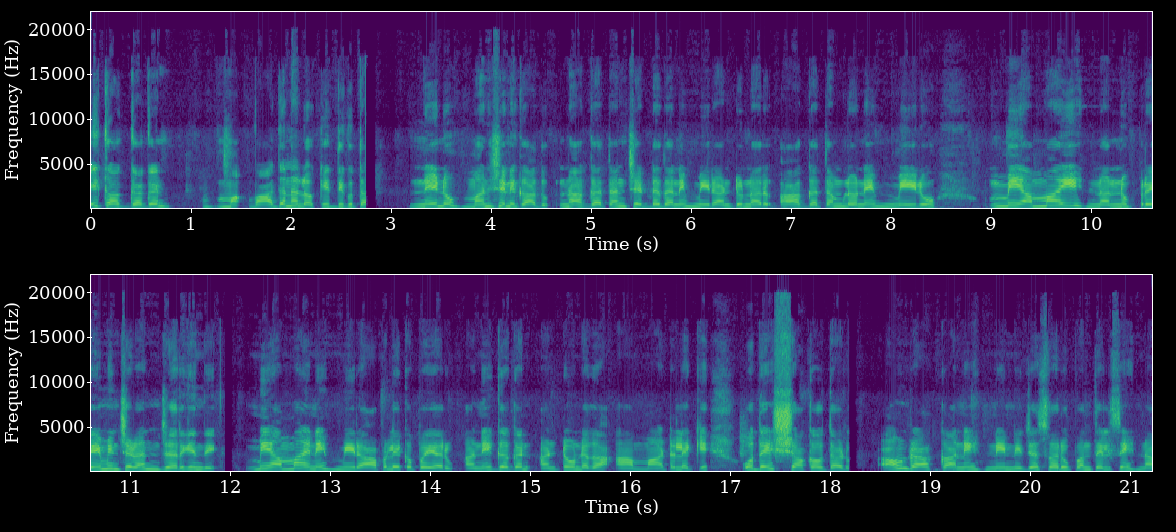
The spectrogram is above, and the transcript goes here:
ఇక గగన్ వాదనలోకి దిగుతా నేను మనిషిని కాదు నా గతం చెడ్డదని మీరు అంటున్నారు. ఆ గతంలోనే మీరు మీ అమ్మాయి నన్ను ప్రేమించడం జరిగింది. మీ అమ్మాయిని మీరు ఆపలేకపోయారు అని గగన్ అంటూ ఉండగా ఆ మాటలకి ఉదయ్ షాక్ అవుతాడు. అవునరా కానీ నీ నిజ స్వరూపం తెలిసి నా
